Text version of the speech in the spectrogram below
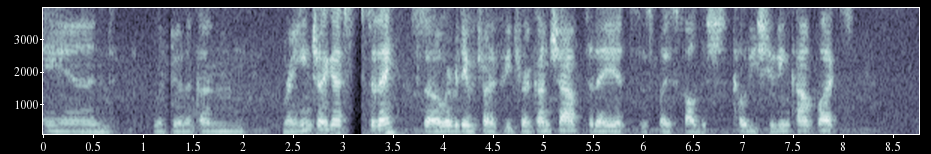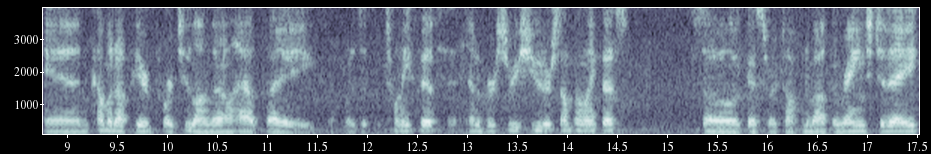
and we're doing a gun range, I guess, today. So every day we try to feature a gun shop. Today it's this place called the Cody Shooting Complex. And coming up here before too long, there I'll have a, what is it, the 25th anniversary shoot or something like this. So I guess we're talking about the range today.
